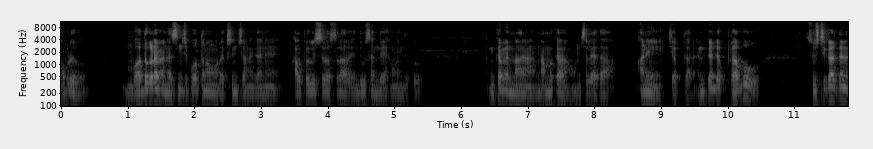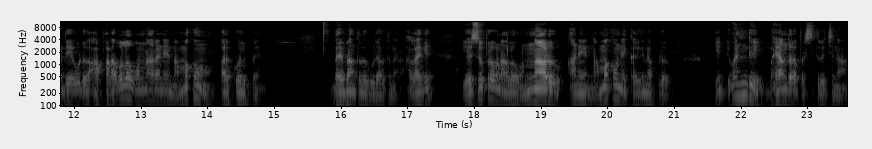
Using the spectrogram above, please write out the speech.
అప్పుడు వద్ద కూడా మేము నశించిపోతున్నాం రక్షించాను కానీ అల్ప విశ్వాసాలు ఎందుకు సందేహం ఎందుకు? ఇంకా మీరు నా నమ్మక ఉంచలేదా? అని చెప్తారు. ఎందుకంటే ప్రభు సృష్టికర్తైన దేవుడు ఆ పడవలో ఉన్నారనే నమ్మకం వాళ్ళు కోల్పోయింది భయభ్రాంతులకు గురవుతున్నారు. అలాగే యేసుప్రభు నాలో ఉన్నాడు అనే నమ్మకం నీకు కలిగినప్పుడు ఎటువంటి భయాందోళ పరిస్థితులు వచ్చినా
